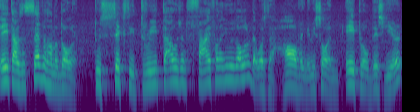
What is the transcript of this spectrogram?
$8,700 to 63,500 US dollar. That was the halving that we saw in April this year.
